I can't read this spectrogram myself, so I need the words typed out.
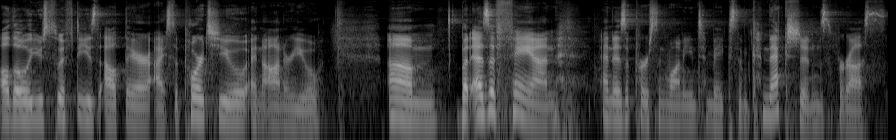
although you Swifties out there, I support you and honor you, um, but as a fan and as a person wanting to make some connections for us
